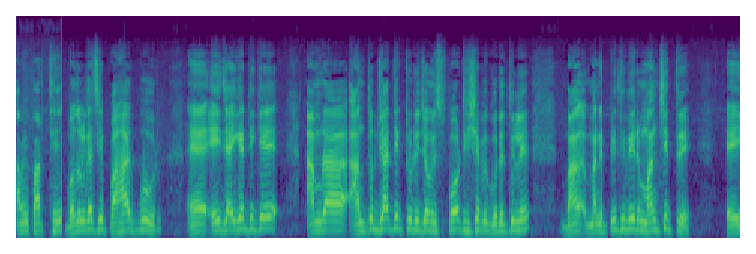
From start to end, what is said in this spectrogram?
আমি প্রার্থী। বদলগাছি পাহাড়পুর এই জায়গাটিকে আমরা আন্তর্জাতিক ট্যুরিজম স্পট হিসেবে গড়ে তুলে মানে পৃথিবীর মানচিত্রে এই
